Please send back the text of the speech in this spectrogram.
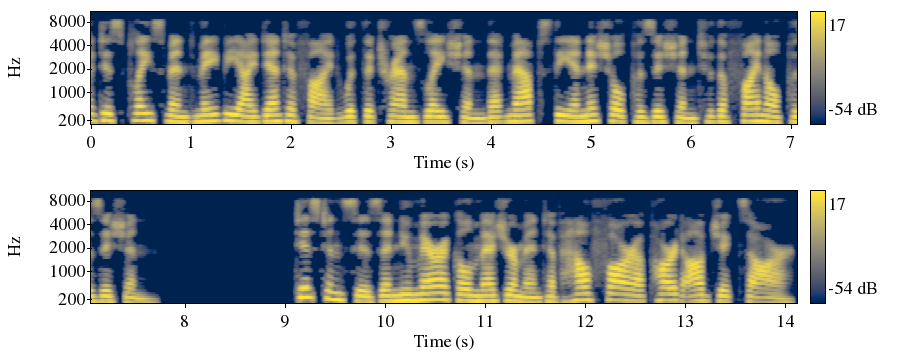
A displacement may be identified with the translation that maps the initial position to the final position. Distance is a numerical measurement of how far apart objects are.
